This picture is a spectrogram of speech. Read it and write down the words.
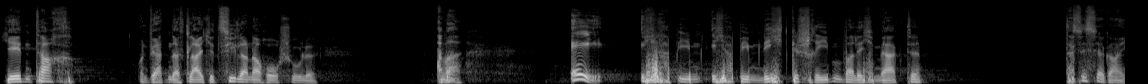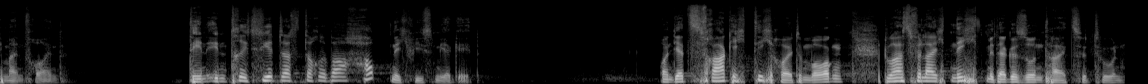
Jeden Tag. Und wir hatten das gleiche Ziel an der Hochschule. Aber ey, ich habe ihm, hab ihm nicht geschrieben, weil ich merkte, das ist ja gar nicht mein Freund. Den interessiert das doch überhaupt nicht, wie es mir geht. Und jetzt frage ich dich heute Morgen, du hast vielleicht nicht mit der Gesundheit zu tun.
